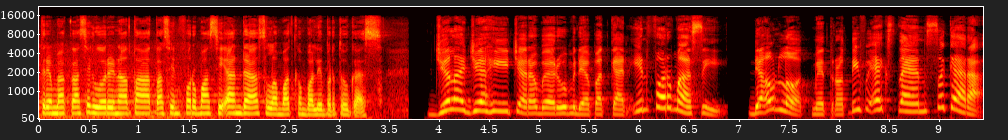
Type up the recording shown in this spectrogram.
terima kasih Glorinata atas informasi Anda. Selamat kembali bertugas. Jelajahi cara baru mendapatkan informasi. Download Metro TV Extend sekarang.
